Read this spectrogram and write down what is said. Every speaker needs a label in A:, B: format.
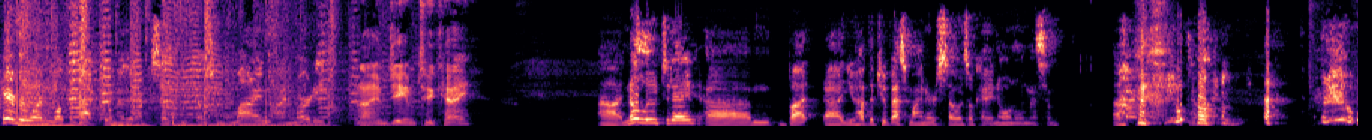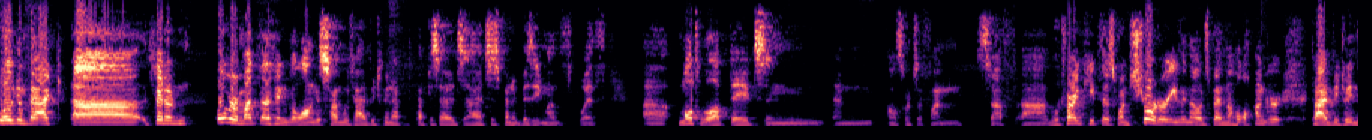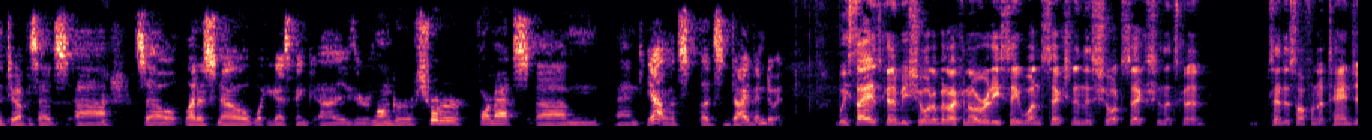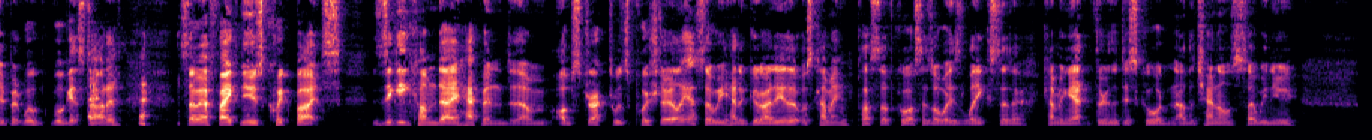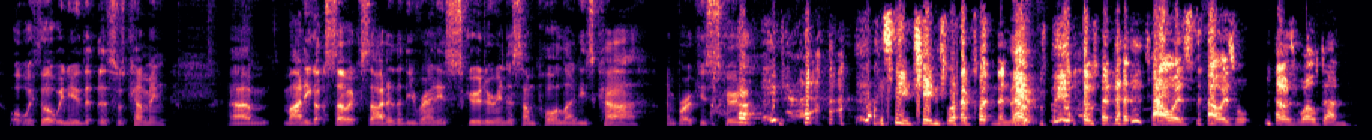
A: Hey everyone, welcome back to another episode from Tales from the Mine. I'm Marty.
B: And I am GM2K.
A: Uh, no Lou today, um, but uh, you have the two best miners, so it's okay. No one will miss him. Uh, welcome, welcome back. Uh, it's been an, over a month, I think the longest time we've had between ep- episodes. Uh, it's just been a busy month with uh, multiple updates and and all sorts of fun stuff. Uh, we'll try and keep this one shorter, even though it's been a longer time between the two episodes. Uh, so let us know what you guys think, uh, either longer or shorter formats. Um, and yeah, let's let's dive into it.
B: We say it's going to be shorter, but I can already see one section in this short section that's going to send us off on a tangent. But we'll we'll get started. so our fake news quick bites. Ziggy Com Day happened. Um, Obstruct was pushed earlier, so we had a good idea that it was coming. Plus, of course, there's always leaks that are coming out through the Discord and other channels, so we knew, or we thought we knew that this was coming. Um, Marty got so excited that he ran his scooter into some poor lady's car and broke his scooter.
A: I see you changed what I put in the note, but that, that was that was that was well done.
